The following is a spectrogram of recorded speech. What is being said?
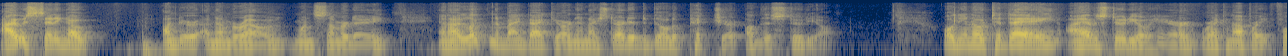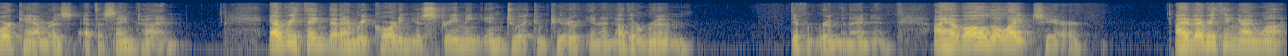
I was sitting out under an umbrella one summer day, and I looked into my backyard and I started to build a picture of this studio. Well, you know, today I have a studio here where I can operate four cameras at the same time. Everything that I'm recording is streaming into a computer in another room, different room than I'm in. I have all the lights here. I have everything I want.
